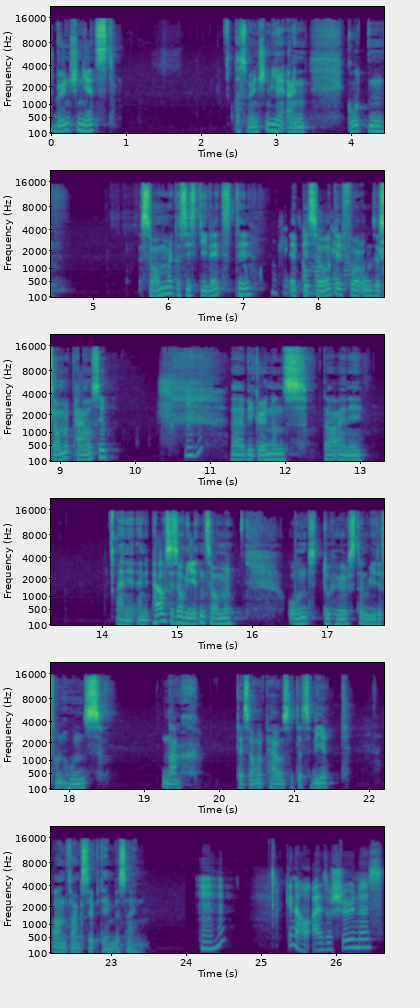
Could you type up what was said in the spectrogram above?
wünschen jetzt, was wünschen wir? Einen guten Sommer. Das ist die letzte Episode genau. vor unserer Sommerpause. Mhm. Äh, wir gönnen uns da eine, eine, eine Pause, so wie jeden Sommer. Und du hörst dann wieder von uns nach der Sommerpause. Das wird Anfang September sein. Mhm. Genau, also schönes,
